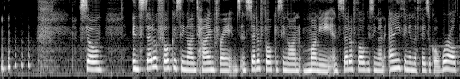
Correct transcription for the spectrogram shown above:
so instead of focusing on time frames, instead of focusing on money, instead of focusing on anything in the physical world,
